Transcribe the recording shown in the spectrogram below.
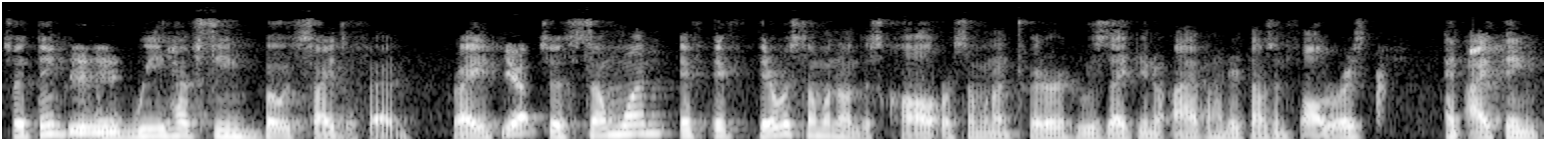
So I think mm-hmm. we have seen both sides of it, right? Yep. So if someone, if if there was someone on this call or someone on Twitter who's like, you know, I have hundred thousand followers, and I think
